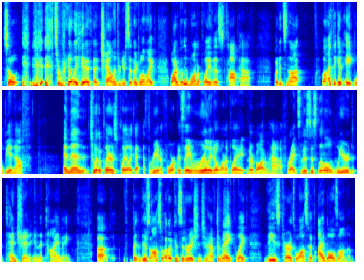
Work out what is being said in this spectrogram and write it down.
So it's really a, challenge when you're sitting there going like, well, I really want to play this top half, but it's not, well, I think an eight will be enough. And then two other players play like a, a three and a four because they really don't want to play their bottom half, right? So there's this little weird tension in the timing. Uh, but there's also other considerations you have to make, like these cards will also have eyeballs on them.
